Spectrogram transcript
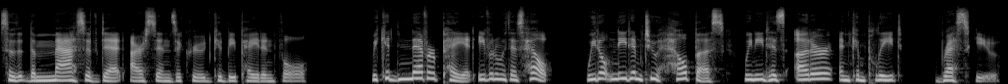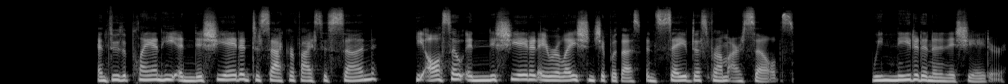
so that the massive debt our sins accrued could be paid in full. We could never pay it, even with his help. We don't need him to help us, we need his utter and complete rescue. And through the plan he initiated to sacrifice his son, he also initiated a relationship with us and saved us from ourselves. We needed an initiator,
